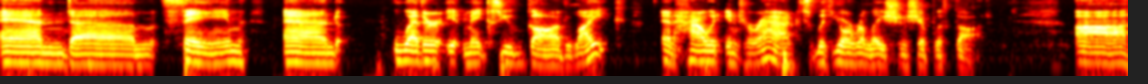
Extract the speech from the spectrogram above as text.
and um, fame and whether it makes you God-like and how it interacts with your relationship with God. Uh,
